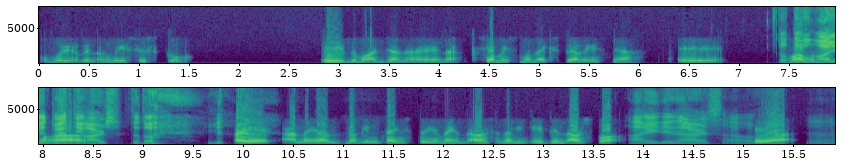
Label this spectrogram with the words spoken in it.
umuwi rin ang misis ko, eh dumaan dyan, eh, na, siya mismo na experience niya. Eh, Totoo nga ng yung mga- 20 hours. Totoo. eh, ano yun, naging times to yung 9 hours, naging 18 hours po. ah, 18 hours. Ah, okay. Kaya Ah.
